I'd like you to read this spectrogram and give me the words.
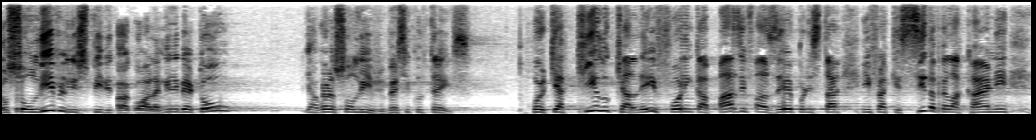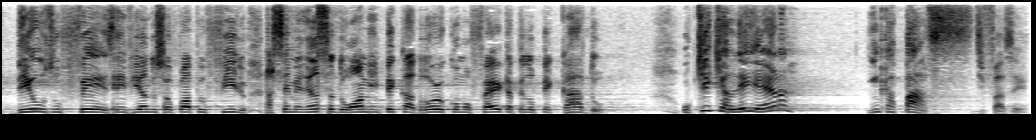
Eu sou livre do espírito agora. Me libertou e agora eu sou livre. Versículo 3 porque aquilo que a lei for incapaz de fazer por estar enfraquecida pela carne, Deus o fez, enviando o seu próprio filho, a semelhança do homem pecador, como oferta pelo pecado. O que, que a lei era? Incapaz de fazer.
